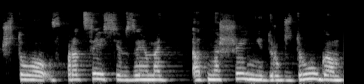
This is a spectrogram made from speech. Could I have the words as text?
что в процессе взаимоотношений друг с другом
